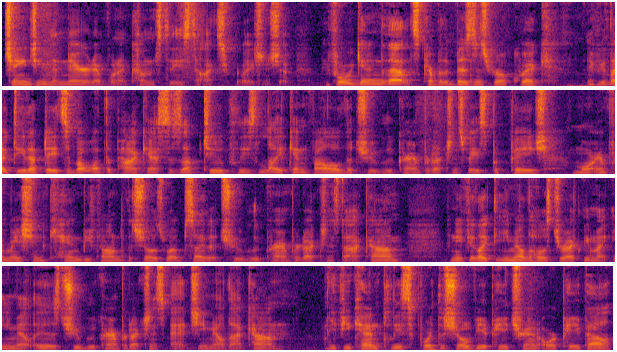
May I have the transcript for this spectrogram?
changing the narrative when it comes to these toxic relationships. Before we get into that, let's cover the business real quick. If you'd like to get updates about what the podcast is up to, please like and follow the True Blue Crime Productions Facebook page. More information can be found at the show's website at truebluecrimeproductions.com. And if you'd like to email the host directly, my email is truebluecrimeproductions at gmail.com. If you can, please support the show via Patreon or PayPal.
